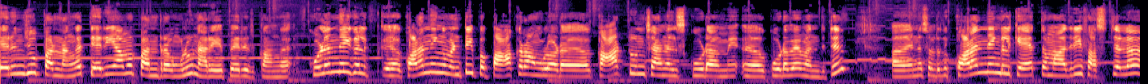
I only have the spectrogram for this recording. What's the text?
தெரிஞ்சும் பண்ணாங்க தெரியாமல் பண்ணுறவங்களும் நிறைய பேர் இருக்காங்க. குழந்தைகளுக்கு குழந்தைங்க வந்துட்டு இப்போ பார்க்குறவங்களோட கார்ட்டூன் சேனல்ஸ் கூடமே கூடவே வந்துட்டு என்ன சொல்கிறது குழந்தைங்களுக்கு ஏற்ற மாதிரி ஃபஸ்ட்டெல்லாம்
